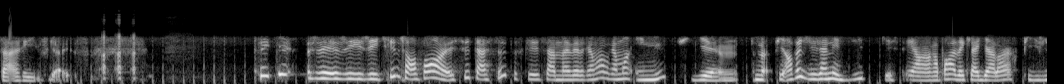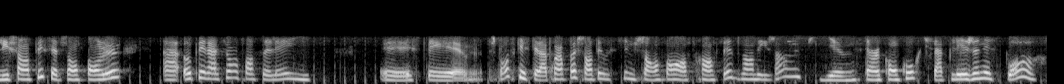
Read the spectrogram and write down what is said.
ça arrive, guys. c'est que j'ai écrit une chanson euh, suite à ça parce que ça m'avait vraiment, vraiment ému. Puis, puis en fait, j'ai jamais dit que c'était en rapport avec la galère. Puis je l'ai chanté, cette chanson-là, à Opération Enfant Soleil. C'était je pense que c'était la première fois que je chantais aussi une chanson en français devant des gens. puis c'était un concours qui s'appelait Jeune Espoir.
